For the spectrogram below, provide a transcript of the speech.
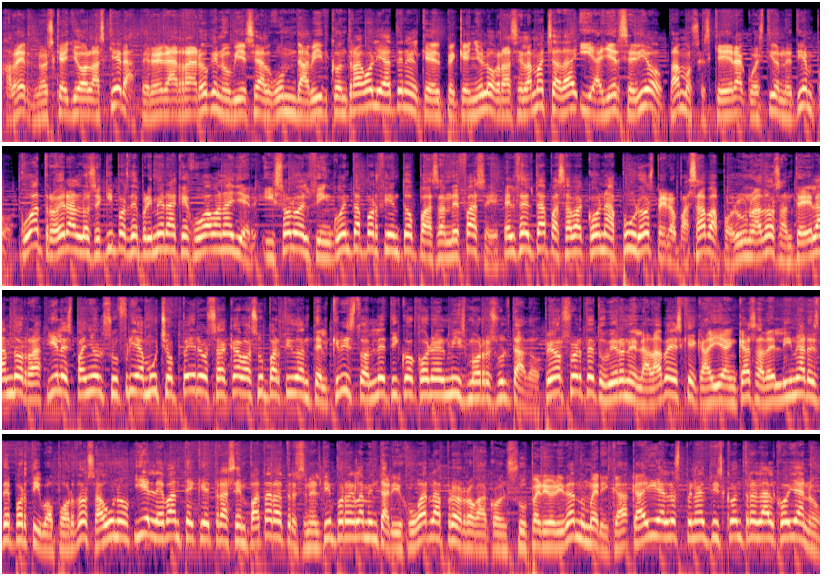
A ver, no es que yo las quiera, pero era raro que no hubiese algún David contra Goliat en el que el pequeño lograse la machada y ayer se dio. Vamos, es que era cuestión de tiempo. Cuatro eran los equipos de primera que jugaban ayer y solo el 50% pasan de fase. El Celta pasaba con apuros, pero pasaba por 1 a 2 ante el Andorra y el español sufría mucho, pero sacaba su partido ante el Cristo Atlético con el mismo resultado. Peor suerte tuvieron el Alavés que caía en casa del Linares de Deportivo por 2 a 1 y el Levante que tras empatar a 3 en el tiempo reglamentario y jugar la prórroga con superioridad numérica, caía en los penaltis contra el Alcoyano,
